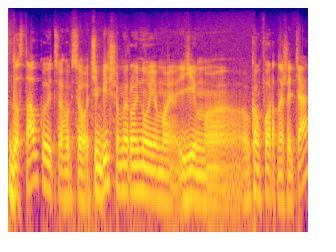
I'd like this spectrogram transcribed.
доставкою цього всього. Чим більше ми руйнуємо їм комфортне життя,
